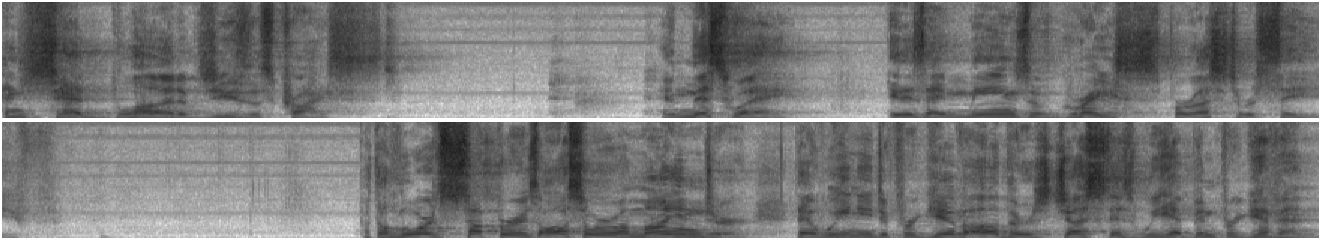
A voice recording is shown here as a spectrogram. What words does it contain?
and shed blood of Jesus Christ. In this way, it is a means of grace for us to receive. But the Lord's Supper is also a reminder that we need to forgive others just as we have been forgiven.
